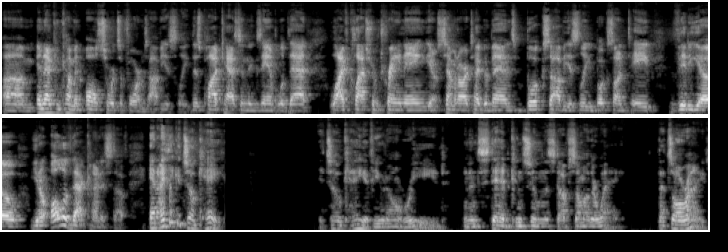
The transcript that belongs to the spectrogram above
Um, and that can come in all sorts of forms, obviously. This podcast is an example of that. Live classroom training, you know, seminar type events, books, obviously, books on tape, video, you know, all of that kind of stuff. And I think it's okay. It's okay if you don't read and instead consume the stuff some other way. That's all right.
